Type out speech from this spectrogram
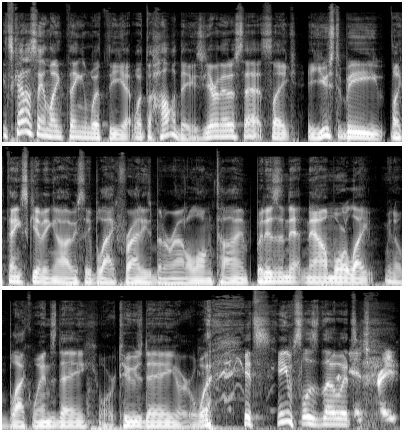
It's kind of the same like thing with the uh, with the holidays. You ever notice that? It's like it used to be like Thanksgiving. Obviously, Black Friday's been around a long time, but isn't it now more like you know Black Wednesday or Tuesday or what? It seems as though it's it's crazy.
